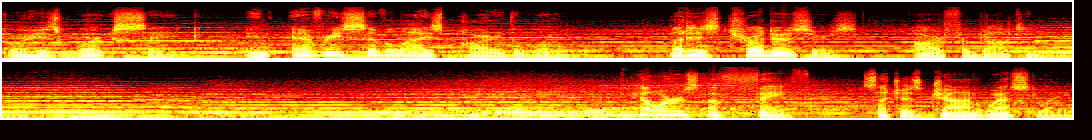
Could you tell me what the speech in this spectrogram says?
for his work's sake in every civilized part of the world, but his traducers are forgotten. Pillars of faith, such as John Wesley,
